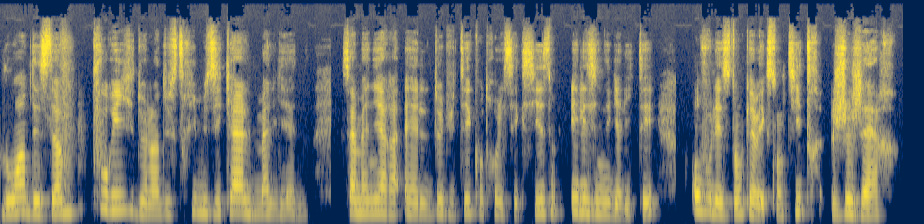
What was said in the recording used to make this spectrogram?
loin des hommes pourris de l'industrie musicale malienne. Sa manière à elle de lutter contre le sexisme et les inégalités. On vous laisse donc avec son titre Je gère.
